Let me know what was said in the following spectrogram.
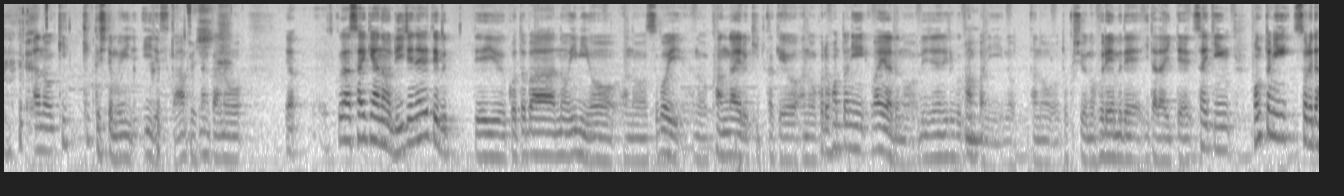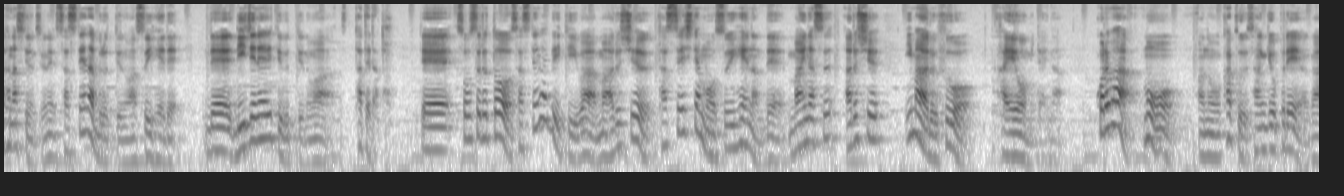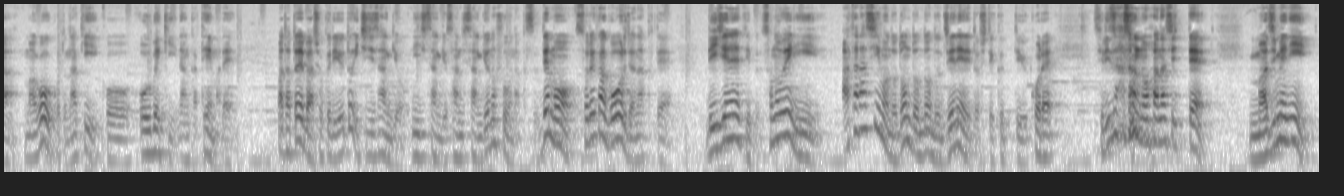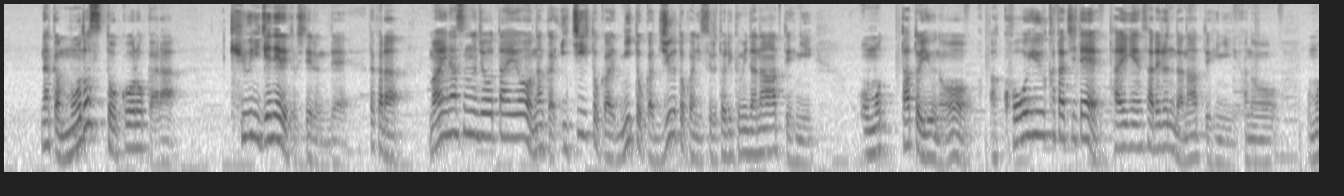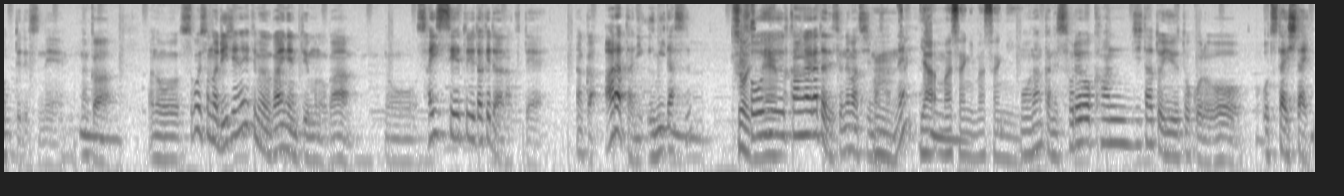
あのキキックしてもいいいいですか？なんかあのいや僕は最近あのリジェネレティブっていう言葉の意味をあのすごいあの考えるきっかけをあのこれ本当にワイヤードのリジェネレティブカンパニーの,、あの特集のフレームでいただいて最近本当にそれで話してるんですよね。サステナブルっていうのは水平で。でリジェネレティブっていうのは縦だと。でそうするとサステナビリティは、まあ、ある種達成しても水平なんでマイナスある種今ある負を変えようみたいな。これはもうあの各産業プレイヤーがまごうことなきこう追うべきなんかテーマで、まあ、例えば食でいうと一次産業二次産業三次産業の負をなくす。でもそれがゴールじゃなくてリジェネレティブその上に新しいものをどんどんどんどんジェネレートしていくっていうこれ芹沢さんのお話って真面目になんか戻すところから急にジェネレートしてるんでだからマイナスの状態をなんか1とか2とか10とかにする取り組みだなっていうふうに思ったというのをあこういう形で体現されるんだなっていうふうにあの思ってですね。なんか、あのすごいそのリジェネレティブの概念というものがあの再生というだけではなくてなんか新たに生み出す、そうですね。いう考え方ですよね松島さんね。うん。いや、うん。まさにまさに。もうなんかねそれを感じたというところをお伝えしたい。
